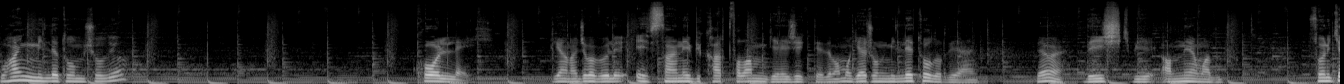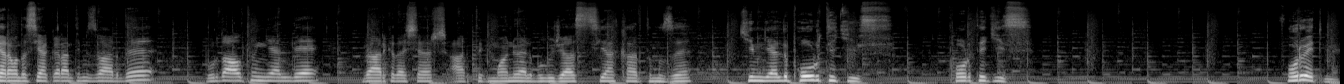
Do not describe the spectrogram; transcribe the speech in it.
Bu hangi millet olmuş oluyor? Kolley. Bir an acaba böyle efsane bir kart falan mı gelecek dedim ama gerçi onun milleti olurdu yani. Değil mi? Değişik bir anlayamadım. Son iki aramada siyah garantimiz vardı. Burada altın geldi. Ve arkadaşlar artık manuel bulacağız siyah kartımızı. Kim geldi? Portekiz. Portekiz. Forvet mi?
